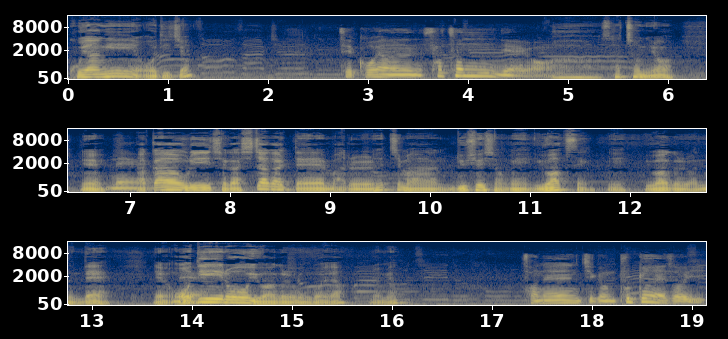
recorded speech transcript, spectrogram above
고향이 어디죠? 제 고향은 사천이에요. 아, 사천이요? 예. 네. 아까 우리 제가 시작할 때 말을 했지만, 류쉐성, 예, 유학생, 예, 유학을 왔는데, 예, 네. 어디로 유학을 온 거예요? 그러면? 저는 지금 북경에서 이-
